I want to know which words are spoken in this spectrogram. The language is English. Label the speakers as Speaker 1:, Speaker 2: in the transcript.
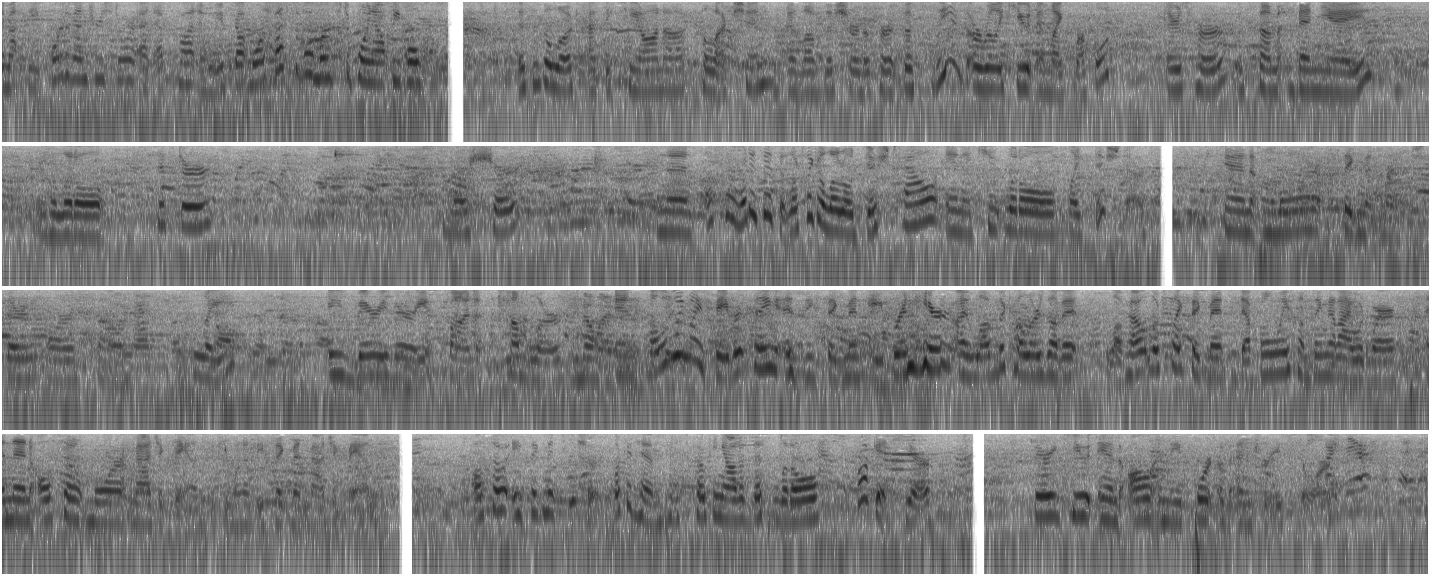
Speaker 1: I'm at the Port of Entry store at Epcot, and we've got more festival merch to point out, people. This is a look at the Tiana collection. I love the shirt of her. The sleeves are really cute and like ruffled. There's her with some beignets. There's a little sifter. More shirts. And then also, what is this? It looks like a little dish towel and a cute little like dish there and more Figment merch. There are some plates, a very, very fun tumbler, and probably my favorite thing is the Figment apron here. I love the colors of it, love how it looks like Figment, definitely something that I would wear. And then also more magic bands if you wanted the Figment magic band. Also a Figment t-shirt. Look at him, he's poking out of this little pocket here. Very cute and all in the port of entry store.
Speaker 2: Right there? Okay.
